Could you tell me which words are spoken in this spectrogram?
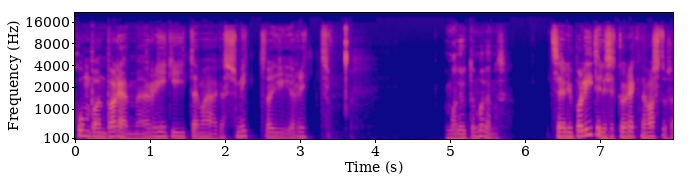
kumb on parem riigi IT-maja, kas SMIT või RIT? ma töötan mõlemas see oli poliitiliselt korrektne vastus.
